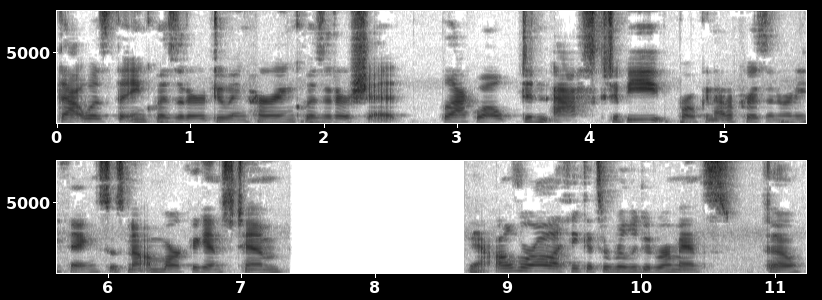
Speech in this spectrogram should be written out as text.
that was the Inquisitor doing her Inquisitor shit. Blackwall didn't ask to be broken out of prison or anything, so it's not a mark against him. Yeah, overall, I think it's a really good romance, though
